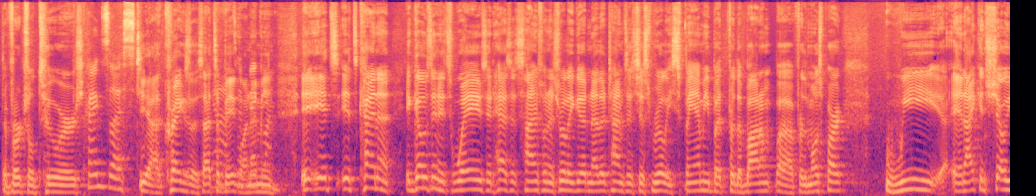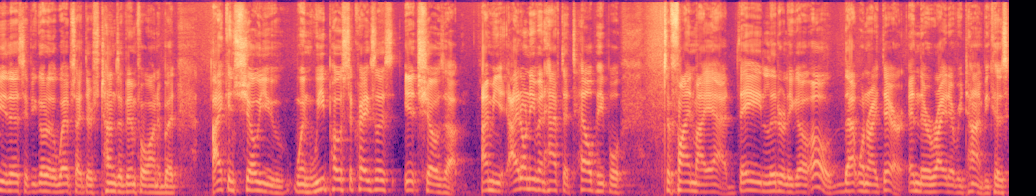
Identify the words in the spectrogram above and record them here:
the virtual tours. Craigslist. Yeah, Craigslist. That's Yeah, a big a one. I mean, one. It, it's it's kind of it goes in its waves. It has its times when it's really good, and other times it's just really spammy. But for the bottom, uh, for the most part, we and I can show you this if you go to the website. There's tons of info on it, but I can show you when we post a Craigslist, it shows up. I mean, I don't even have to tell people to find my ad. They literally go, "Oh, that one right there," and they're right every time because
